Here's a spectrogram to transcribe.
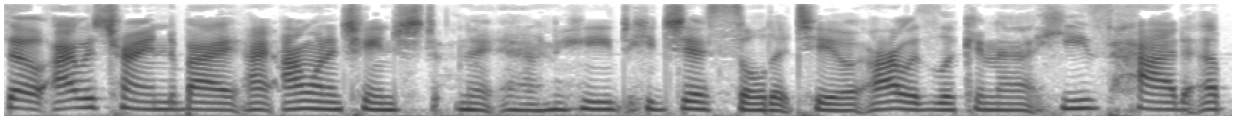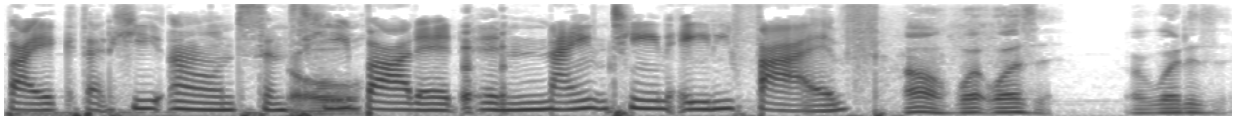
So I was trying to buy. I, I want to change. And he he just sold it too. I was looking at. He's had a bike that he owned since he Oh. bought it in 1985. Oh, what was it, or what is it?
